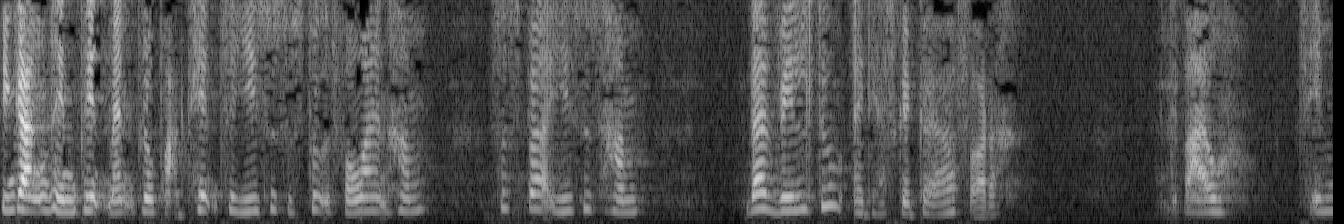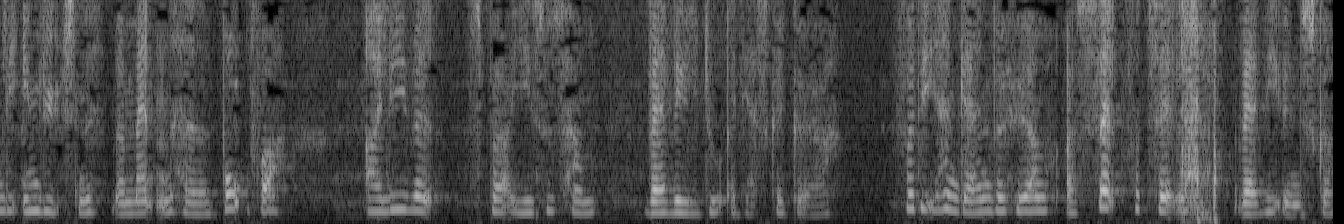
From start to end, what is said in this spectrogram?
En gang, da en blind mand blev bragt hen til Jesus og stod foran ham, så spørger Jesus ham, hvad vil du, at jeg skal gøre for dig? Det var jo temmelig indlysende, hvad manden havde brug for, og alligevel spørger Jesus ham, hvad vil du, at jeg skal gøre? Fordi han gerne vil høre os selv fortælle, hvad vi ønsker.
